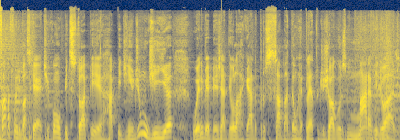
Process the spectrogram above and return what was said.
Fala fã de basquete, com o pit stop rapidinho de um dia, o NBB já deu largada para o sabadão repleto de jogos maravilhosos.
